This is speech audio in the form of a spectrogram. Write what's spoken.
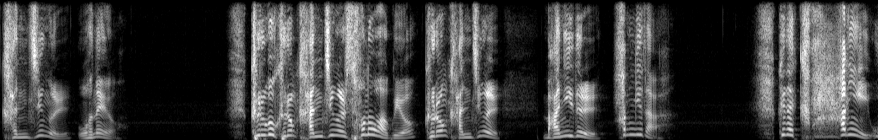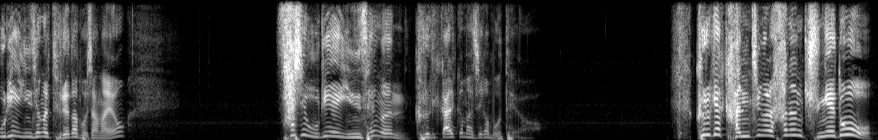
간증을 원해요. 그리고 그런 간증을 선호하고요. 그런 간증을 많이들 합니다. 근데 가만히 우리의 인생을 들여다보잖아요. 사실 우리의 인생은 그렇게 깔끔하지가 못해요. 그렇게 간증을 하는 중에도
